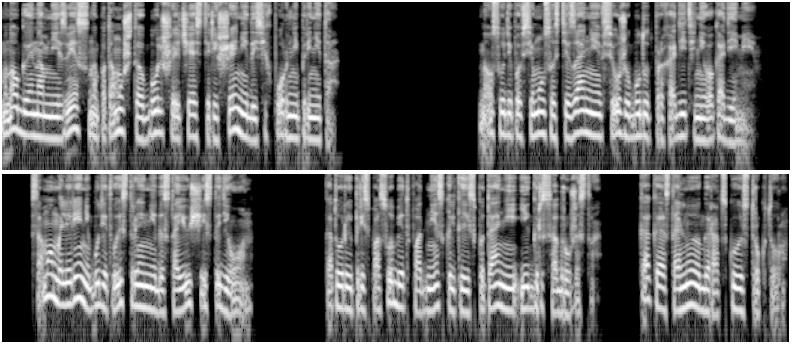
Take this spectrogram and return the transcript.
Многое нам неизвестно, потому что большая часть решений до сих пор не принята. Но, судя по всему, состязания все же будут проходить не в Академии. В самом Элерене будет выстроен недостающий стадион, который приспособит под несколько испытаний игр Содружества, как и остальную городскую структуру.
